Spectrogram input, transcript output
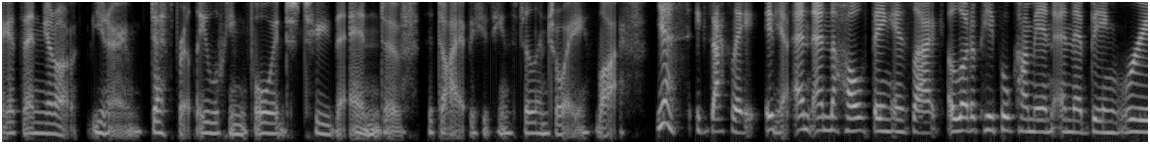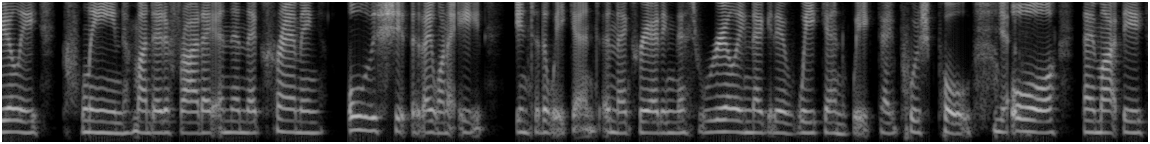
I guess then you're not, you know, desperately looking forward to the end of the diet because you can still enjoy life. Yes, exactly. It's Yeah. and and the whole thing is like a lot of people come in and they're being really clean Monday to Friday and then they're cramming all the shit that they want to eat into the weekend and they're creating this really negative weekend weekday push pull Yeah. or they might be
